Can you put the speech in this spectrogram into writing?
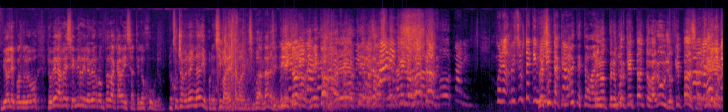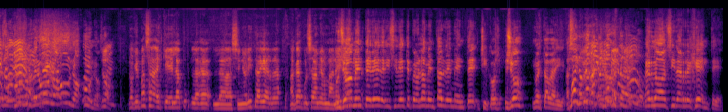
Viole, cuando lo, lo voy a agarrar ese birra y le voy a romper la cabeza, te lo juro. Pero escúchame, ¿no hay nadie por encima de esta con el que se pueda hablar? Director, colegio? director. ¡Paren! Bueno, resulta que Violeta Resulta que Violeta estaba ahí. Bueno, pero ¿por qué tanto barullo? ¿Qué pasa? No, no, tiene que ayudar. A ver, uno, uno, uno. Yo, lo que pasa es que la, pu- la- la señorita Guerra acaba de expulsar a mi hermana. Pues yo me enteré del incidente, pero lamentablemente, chicos, yo no estaba ahí. Así Bueno, que- Guerra tampoco estaba ahí. Perdón, si la regente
